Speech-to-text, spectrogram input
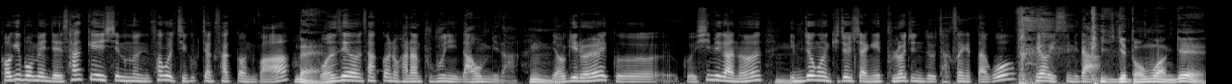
거기 보면 이제 산케이 신문 서울 지국장 사건과 네. 원세훈 사건에 관한 부분이 나옵니다. 음. 여기를 그, 그 심의관은 음. 임종원 기조실장이 불러준 도 작성했다고 되어 있습니다. 이게 너무한 게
